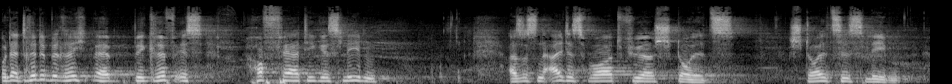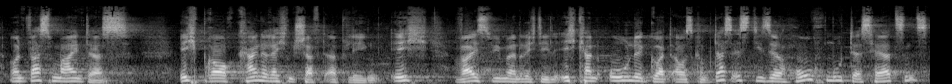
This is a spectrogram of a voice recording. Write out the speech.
Und der dritte äh, Begriff ist hoffärtiges Leben. Also es ist ein altes Wort für Stolz, stolzes Leben. Und was meint das? Ich brauche keine Rechenschaft ablegen. Ich weiß, wie man richtig lebt. Ich kann ohne Gott auskommen. Das ist dieser Hochmut des Herzens,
